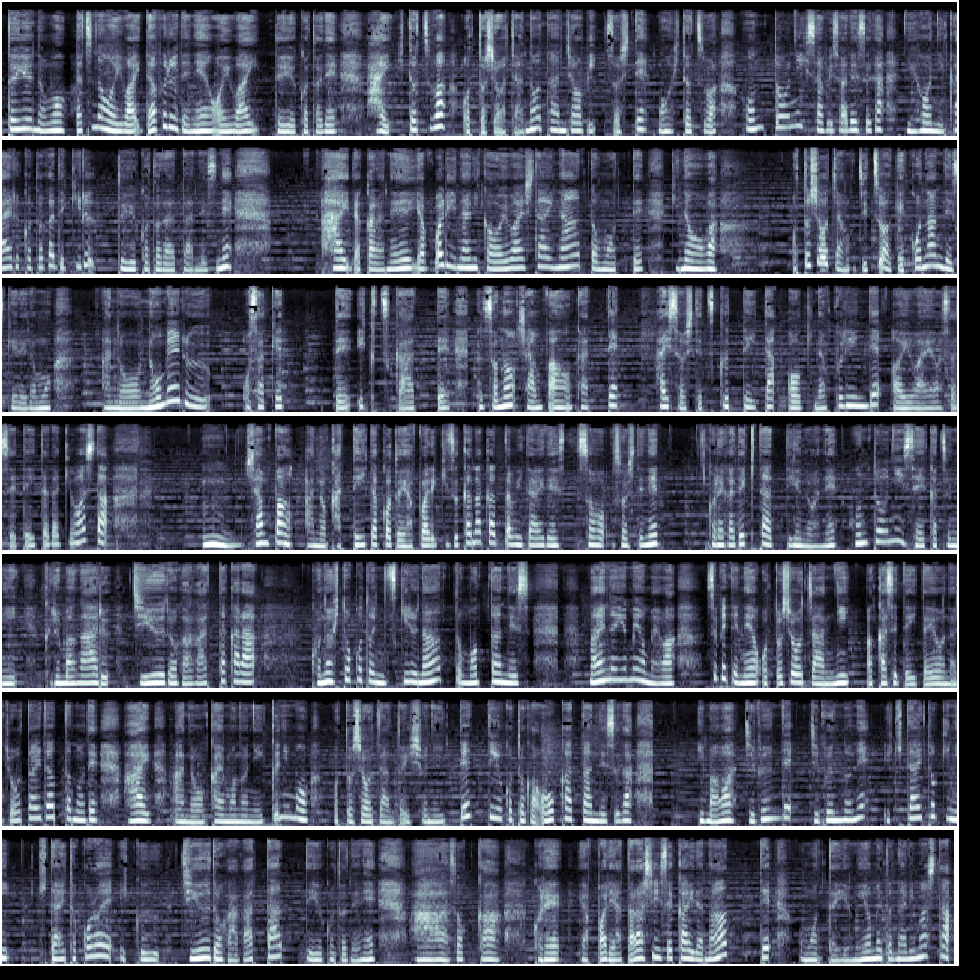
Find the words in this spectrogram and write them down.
というのも2つのお祝いダブルでねお祝いということではい一つは夫翔ちゃんの誕生日そしてもう一つは本当に久々ですが日本に帰ることができるということだったんですね。はいだからねやっぱり何かお祝いしたいなと思って昨日は夫翔ちゃん実は下戸なんですけれどもあの飲めるお酒っていくつかあってそのシャンパンを買ってはいそして作っていた大きなプリンでお祝いをさせていただきました。うんシャンパンあの買っていたことやっぱり気づかなかったみたいです。そうそしてねこれができたっていうのはね本当に生活に車がある自由度が上がったからこの一言に尽きるなと思ったんです。前の夢嫁は全てね夫翔ちゃんに任せていたような状態だったのではいあの買い物に行くにも夫翔ちゃんと一緒に行ってっていうことが多かったんですが今は自分で自分のね行きたい時に行きたいところへ行く自由度が上がったっていうことでね。ああそっか。これやっぱり新しい世界だなって思った弓嫁となりました。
